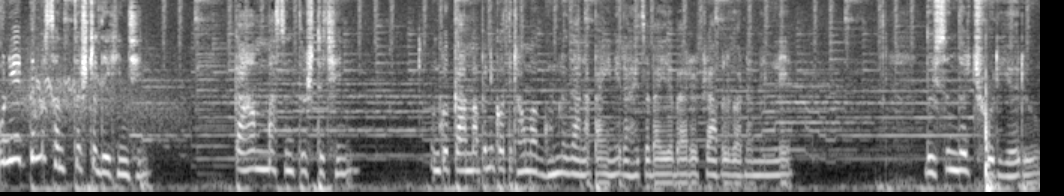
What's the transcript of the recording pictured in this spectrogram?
उनी एकदमै सन्तुष्ट देखिन्छन्। काममा सन्तुष्ट छिन्। उनको काममा पनि कति ठाउँमा घुम्न जान पाइने रहेछ बाहिर बाहिर ट्राभल गर्न मिल्ने। दुई सुन्दर छोरीहरू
